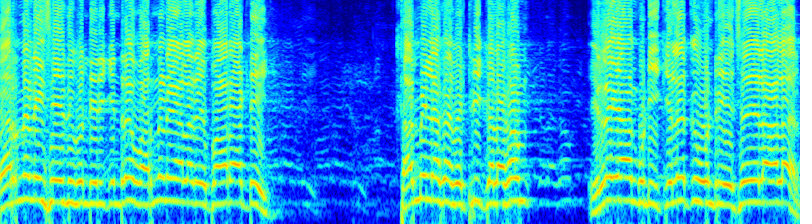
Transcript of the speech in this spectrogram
வர்ணனை செய்து கொண்டிருக்கின்ற வர்ணனையாளரை பாராட்டி தமிழக வெற்றி கழகம் இளையாங்குடி கிழக்கு ஒன்றிய செயலாளர்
